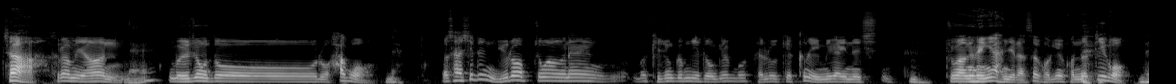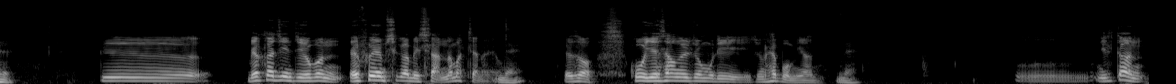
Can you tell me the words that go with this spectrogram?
자 그러면 네. 뭐이 정도로 하고 네. 뭐 사실은 유럽 중앙은행 뭐 기준금리 동결 뭐 별로 그렇게 큰 의미가 있는 시- 음. 중앙은행이 아니라서 거기에 건너뛰고 네. 그몇 가지 이제 이번 FOMC가 며칠 안 남았잖아요. 네. 그래서 그 예상을 좀 우리 좀 해보면 네. 음, 일단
